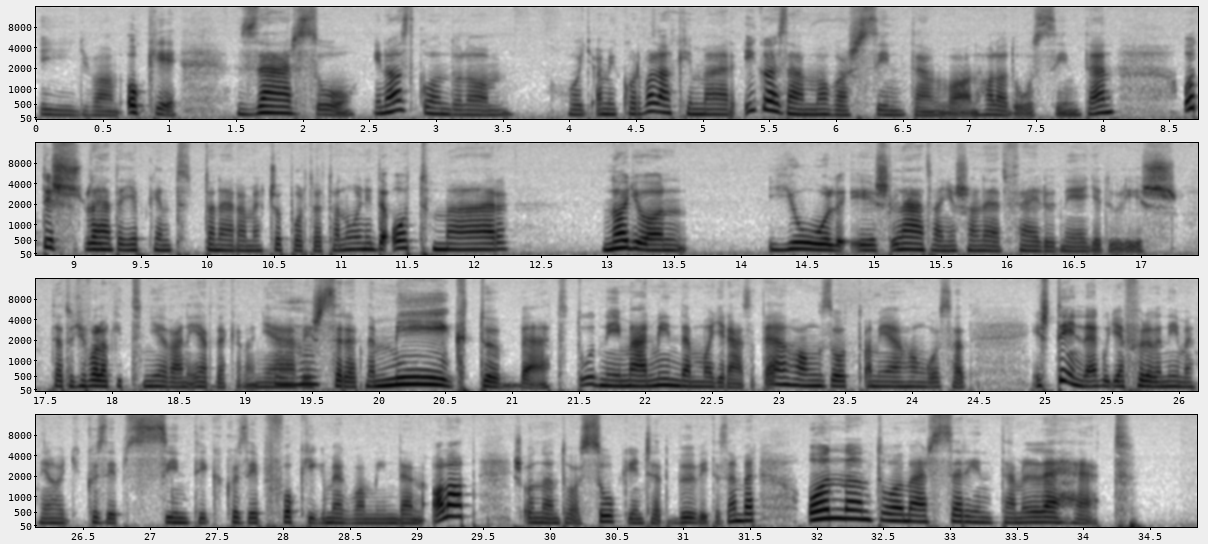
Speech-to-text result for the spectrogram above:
Így van. Oké, okay. zárszó. Én azt gondolom, hogy amikor valaki már igazán magas szinten van, haladó szinten, ott is lehet egyébként tanára meg csoportra tanulni, de ott már nagyon jól és látványosan lehet fejlődni egyedül is. Tehát, hogyha valakit nyilván érdekel a nyelv, uh-huh. és szeretne még többet tudni, már minden magyarázat elhangzott, ami elhangozhat, és tényleg, ugye főleg a németnél, hogy középszintig, középfokig megvan minden alap, és onnantól szókincset bővít az ember, onnantól már szerintem lehet.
